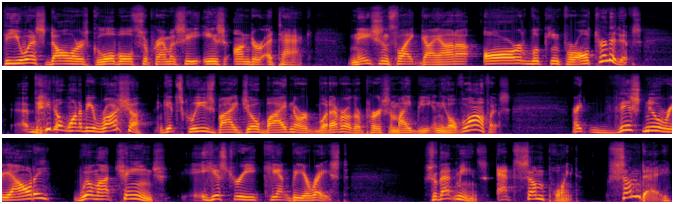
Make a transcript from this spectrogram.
the US dollar's global supremacy is under attack. Nations like Guyana are looking for alternatives. They don't want to be Russia and get squeezed by Joe Biden or whatever other person might be in the Oval Office. Right? This new reality will not change. History can't be erased. So that means at some point, someday,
